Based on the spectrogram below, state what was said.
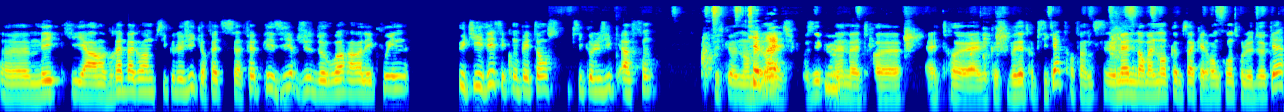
euh, mais qui a un vrai background psychologique. En fait, ça fait plaisir juste de voir Harley Quinn utiliser ses compétences psychologiques à fond puisque normalement elle est supposée quand mm. même être euh, être euh, elle est supposée être psychiatre enfin c'est même normalement comme ça qu'elle rencontre le Joker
